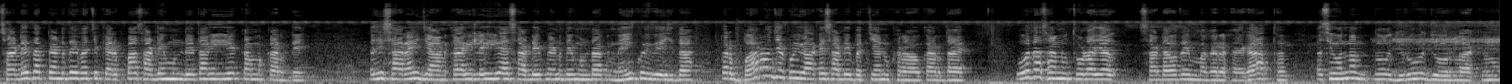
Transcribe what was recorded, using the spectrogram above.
ਸਾਡੇ ਤਾਂ ਪਿੰਡ ਦੇ ਵਿੱਚ ਕਿਰਪਾ, ਸਾਡੇ ਮੁੰਡੇ ਤਾਂ ਨਹੀਂ ਇਹ ਕੰਮ ਕਰਦੇ। ਅਸੀਂ ਸਾਰਿਆਂ ਦੀ ਜਾਣਕਾਰੀ ਲਈ ਹੈ, ਸਾਡੇ ਪਿੰਡ ਦੇ ਮੁੰਡਾ ਨਹੀਂ ਕੋਈ ਵੇਚਦਾ, ਪਰ ਬਾਹਰੋਂ ਜੇ ਕੋਈ ਆ ਕੇ ਸਾਡੇ ਬੱਚਿਆਂ ਨੂੰ ਖਰਾਬ ਕਰਦਾ ਹੈ, ਉਹ ਤਾਂ ਸਾਨੂੰ ਥੋੜਾ ਜਿਹਾ ਸਾਡਾ ਉਹਦੇ ਮਗਰ ਹੈਗਾ ਹੱਥ, ਅਸੀਂ ਉਹਨਾਂ ਤੋਂ ਜ਼ਰੂਰ ਜ਼ੋਰ ਲਾ ਕੇ ਉਹਨੂੰ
